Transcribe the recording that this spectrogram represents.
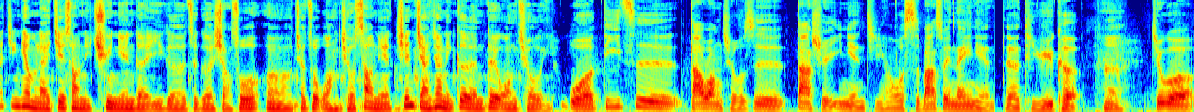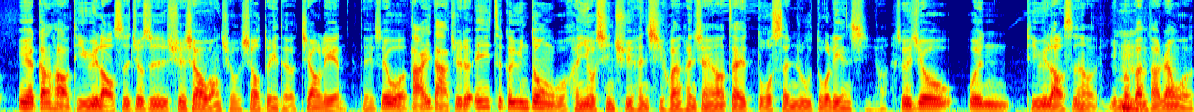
那今天我们来介绍你去年的一个这个小说，呃，叫做《网球少年》。先讲一下你个人对网球。我第一次打网球是大学一年级哈，我十八岁那一年的体育课。嗯。结果，因为刚好体育老师就是学校网球校队的教练，对，所以我打一打，觉得哎，这个运动我很有兴趣，很喜欢，很想要再多深入、多练习哈，所以就问体育老师哈，有没有办法让我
